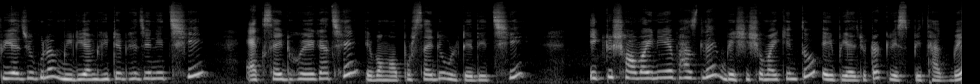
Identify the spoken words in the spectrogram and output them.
পেঁয়াজগুলো মিডিয়াম হিটে ভেজে নিচ্ছি। এক সাইড হয়ে গেছে এবং অপর সাইডে উল্টে দিচ্ছি। একটু সময় নিয়ে ভাজলে বেশি সময় কিন্তু এই পেঁয়াজুটা ক্রিস্পি থাকবে।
